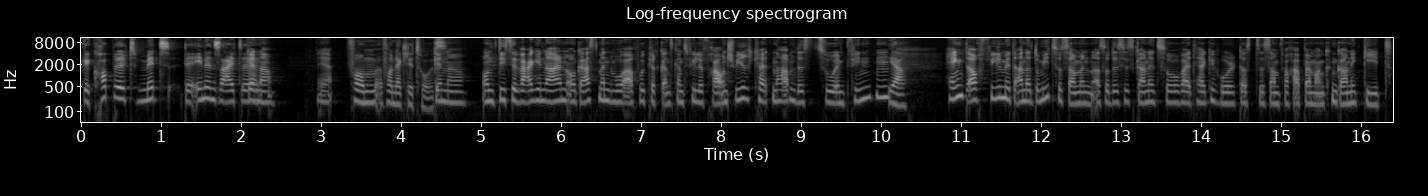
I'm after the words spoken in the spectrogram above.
gekoppelt mit der Innenseite Genau. Ja. vom, von der Klitoris. Genau. Und diese vaginalen Orgasmen, wo auch wirklich ganz, ganz viele Frauen Schwierigkeiten haben, das zu empfinden, Ja. hängt auch viel mit Anatomie zusammen. Also das ist gar nicht so weit hergeholt, dass das einfach auch bei manchen gar nicht geht.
